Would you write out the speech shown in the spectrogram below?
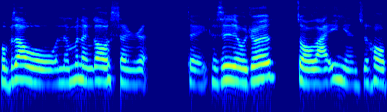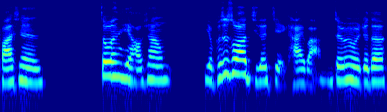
我不知道我能不能够胜任。对，可是我觉得走来一年之后，发现这问题好像。也不是说要急着解开吧，对，因为我觉得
